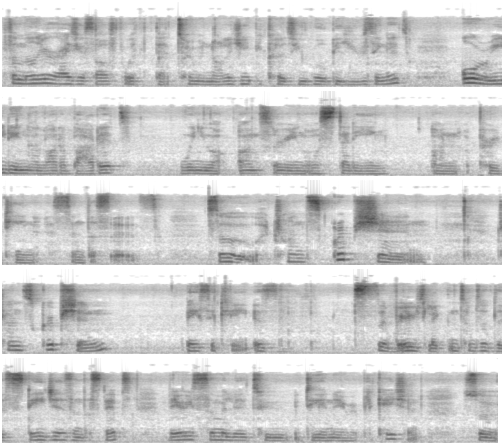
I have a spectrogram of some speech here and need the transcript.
familiarize yourself with that terminology because you will be using it or reading a lot about it when you are answering or studying on protein synthesis. So, transcription. Transcription basically is very like in terms of the stages and the steps very similar to DNA replication. So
